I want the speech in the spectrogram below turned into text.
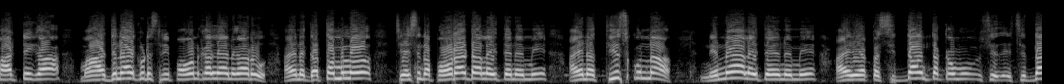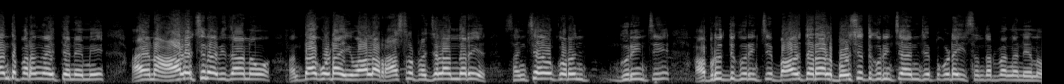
పార్టీగా మా అధినాయకుడు శ్రీ పవన్ కళ్యాణ్ గారు ఆయన గతంలో చేసిన పోరాటాలు అయితేనేమి ఆయన తీసుకున్న నిర్ణయాలు అయితేనేమి ఆయన యొక్క సిద్ధాంతకము సి- సిద్ధాంతపరంగా అయితేనేమి ఆయన ఆలోచన విధానం అంతా కూడా ఇవాళ రాష్ట్ర ప్రజలందరి సంక్షేమం గురించి అభివృద్ధి గురించి భావితరాల భవిష్యత్తు గురించి అని చెప్పి కూడా ఈ సందర్భంగా నేను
